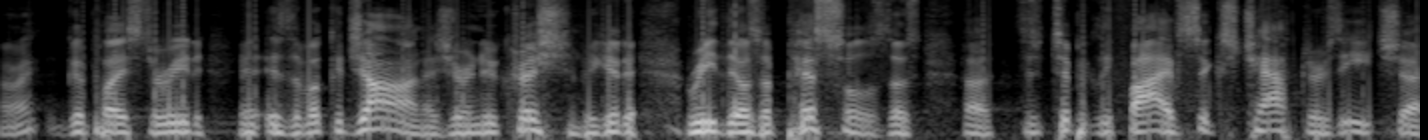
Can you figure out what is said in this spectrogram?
All right, good place to read is the book of John as you're a new Christian. Begin to read those epistles, those uh, typically five, six chapters each. Uh,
